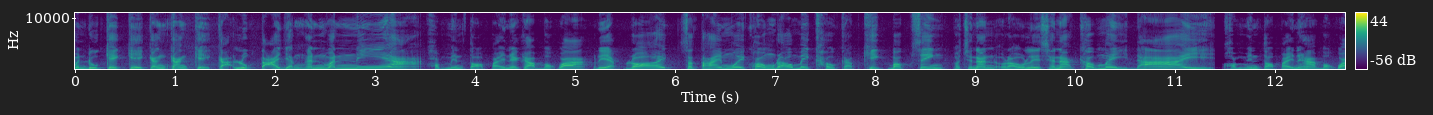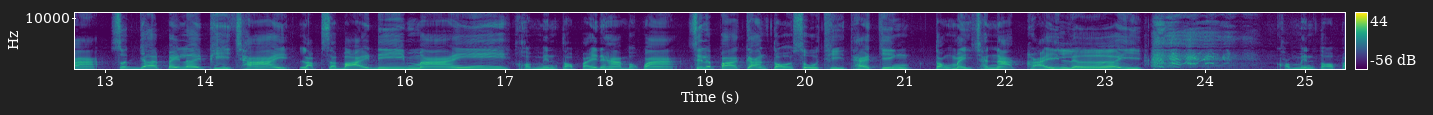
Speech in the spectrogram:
มันดูเก๋ๆกังๆเกะกะลูกตาอย่างนั้นวันเนี้ยคอมเมนต์ต่อไปนะครับบอกว่าเรียบร้อย สไตล์มวยของเราไม่เข้ากับคิกบ็อกซิ่งเพราะฉะนั้นเราเลยชนะเขาไม่ได้คอมเมนต์ต่อไปนะฮะบอกว่า สุดยอดไปเลยพี่ชาย หลับสบายดีไหมคอมเมนต์ต่อไปนะฮะบอกว่า ศิลปะการต่อสู้ที่แท้จริง ต้องไม่ชนะใครเลย คอมเมนต์ต่อไป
